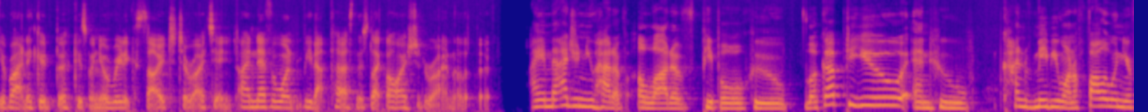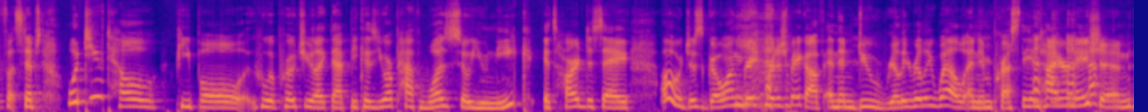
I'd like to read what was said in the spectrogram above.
you're writing a good book is when you're really excited to write it. I never want to be that person that's like, oh, I should write another book. I imagine you had a lot of people who look up to you and who kind of maybe want to follow in your footsteps. What do you tell people who approach you like that? Because your path was so unique. It's hard to say, oh, just go on Great British Bake Off and then do really, really well and impress the entire nation.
